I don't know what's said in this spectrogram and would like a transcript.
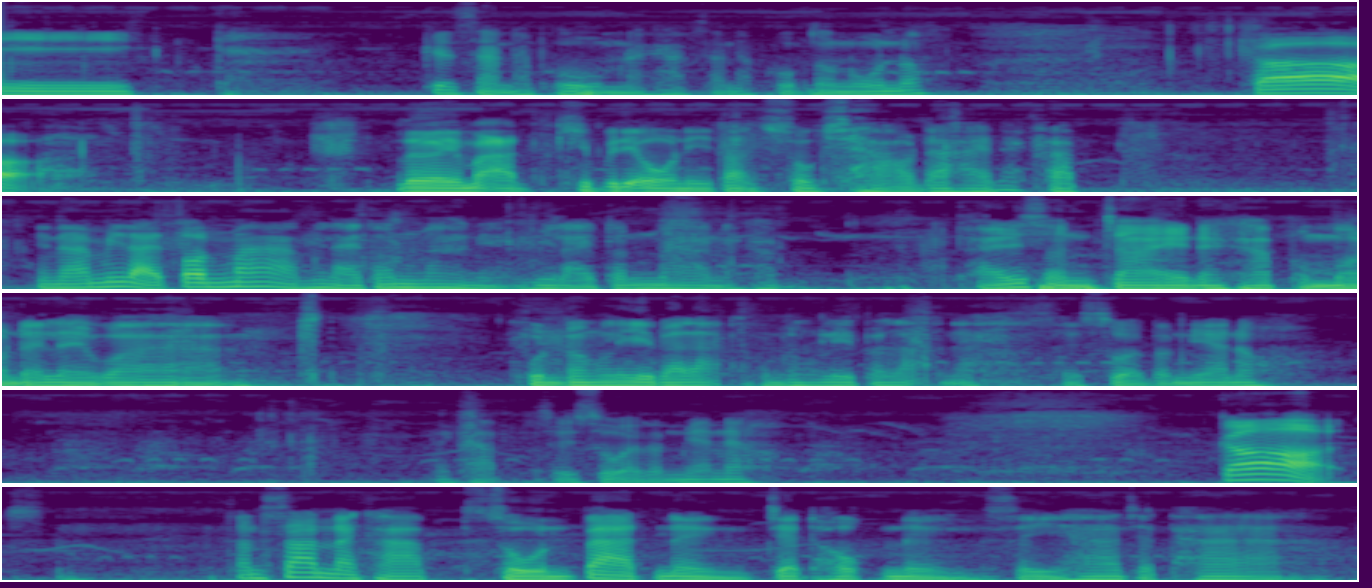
มีขึ้นสารภูมินะครับสารภูมิตรงนู้นเนาะก็เลยมาอัดคลิปวิดีโอนี้ตอนช่วงเช้าได้นะครับนี่นะมีหลายต้นมากมีหลายต้นมากเนี่ยมีหลายต้นมากนะครับใครที่สนใจนะครับ ผมบอกได้เลยว่า คุณต้องรีบแล้วล่ะคุณต้องรีบแล้วล่ะนะสวยๆแบบเนี้ยเนาะนะครับสวยๆแบบเนี้ยเนาะก็ สั้นๆนะครับ 0817614575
